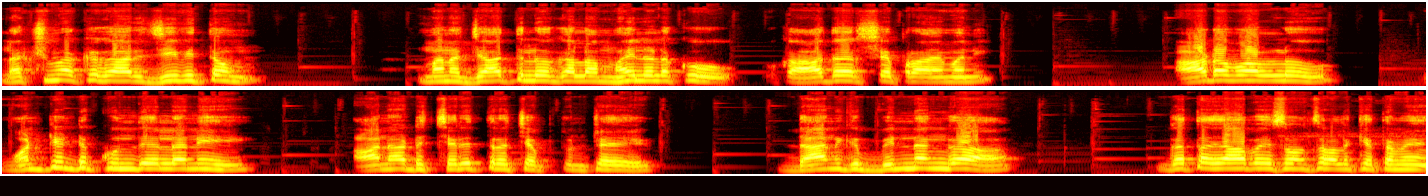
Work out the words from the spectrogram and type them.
లక్ష్మి అక్క గారి జీవితం మన జాతిలో గల మహిళలకు ఒక ఆదర్శప్రాయమని ఆడవాళ్ళు వంటింటి కుందేళ్ళని ఆనాటి చరిత్ర చెప్తుంటే దానికి భిన్నంగా గత యాభై సంవత్సరాల క్రితమే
